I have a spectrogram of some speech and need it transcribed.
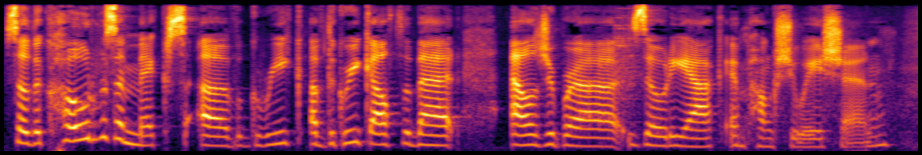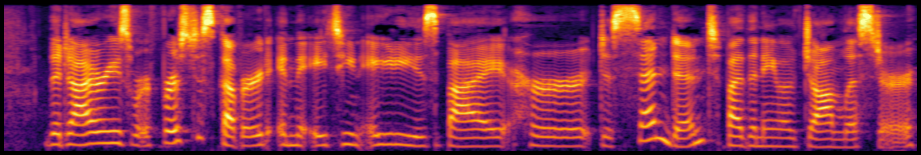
so the code was a mix of greek of the greek alphabet algebra zodiac and punctuation the diaries were first discovered in the 1880s by her descendant by the name of John Lister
